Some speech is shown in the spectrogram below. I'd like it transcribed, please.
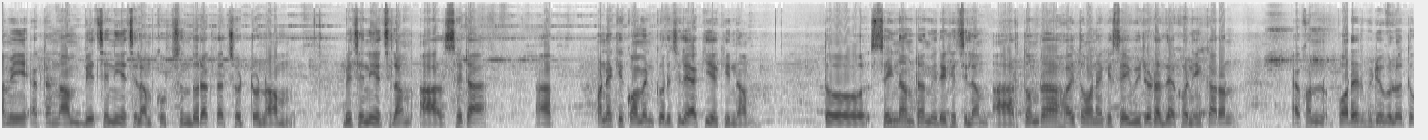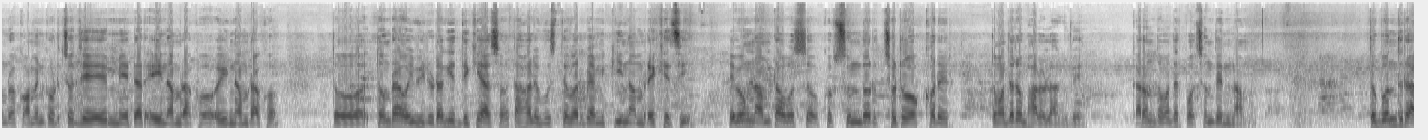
আমি একটা নাম বেছে নিয়েছিলাম, খুব সুন্দর একটা ছোট্ট নাম বেছে নিয়েছিলাম। আর সেটা অনেকে কমেন্ট করেছিলে একই একই নাম। তো সেই নামটা আমি রেখেছিলাম। আর তোমরা হয়তো অনেকে সেই ভিডিওটা দেখোনি, কারণ এখন পরের ভিডিওগুলো তোমরা কমেন্ট করছ যে, মেয়েটার এই নাম রাখো, এই নাম রাখো। তো তোমরা ওই ভিডিওটা গিয়ে দেখে আসো, তাহলে বুঝতে পারবে আমি কি নাম রেখেছি। এবং নামটা অবশ্য খুব সুন্দর ছোট অক্ষরের, তোমাদেরও ভালো লাগবে, কারণ তোমাদের পছন্দের নাম। তো বন্ধুরা,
